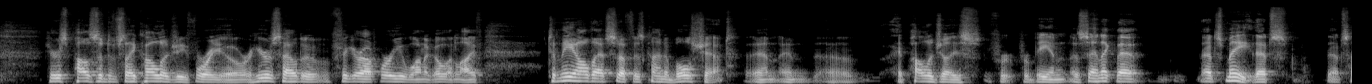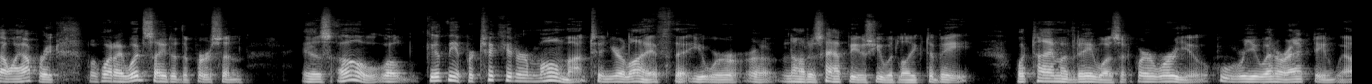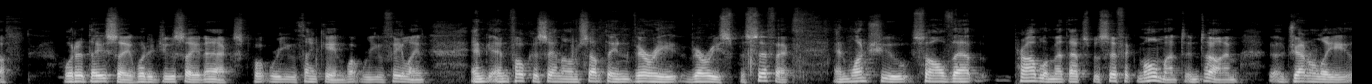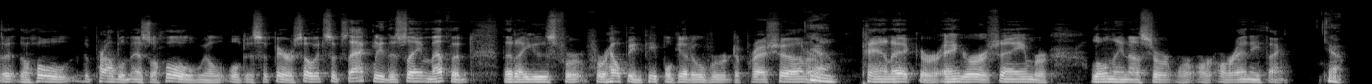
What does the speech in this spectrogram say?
here's positive psychology for you, or here's how to figure out where you want to go in life. To me, all that stuff is kind of bullshit. And, and, uh, I apologize for, for being a cynic. That, that's me. That's, that's how I operate. But what I would say to the person is, oh, well, give me a particular moment in your life that you were uh, not as happy as you would like to be. What time of day was it? Where were you? Who were you interacting with? What did they say? What did you say next? What were you thinking? What were you feeling? And, and focus in on something very, very specific. And once you solve that problem at that specific moment in time, uh, generally the, the, whole, the problem as a whole will, will disappear. So it's exactly the same method that I use for, for helping people get over depression or yeah. panic or anger or shame or loneliness or, or, or, anything. Yeah.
